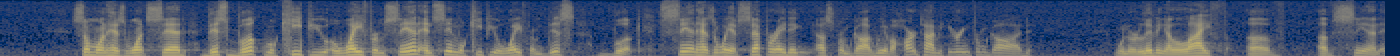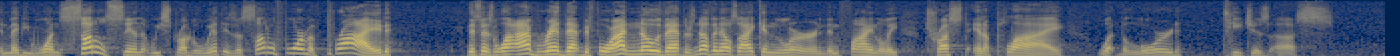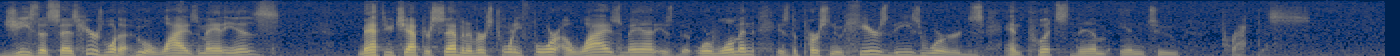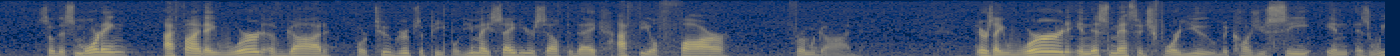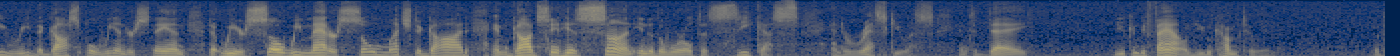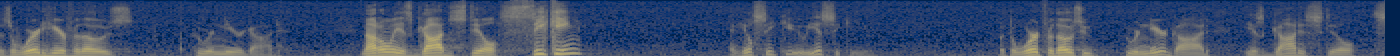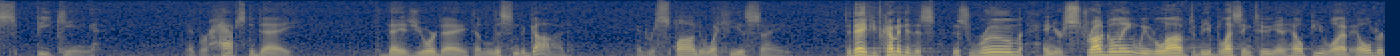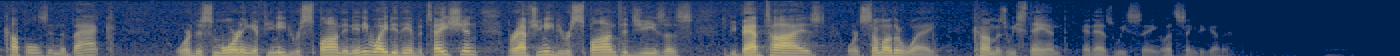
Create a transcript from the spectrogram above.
Someone has once said, This book will keep you away from sin, and sin will keep you away from this book. Sin has a way of separating us from God. We have a hard time hearing from God when we're living a life of of sin. And maybe one subtle sin that we struggle with is a subtle form of pride that says, Well, I've read that before. I know that. There's nothing else I can learn. And then finally, trust and apply what the Lord teaches us. Jesus says, Here's what a, who a wise man is. Matthew chapter 7 and verse 24 a wise man is the or woman is the person who hears these words and puts them into. So this morning I find a word of God for two groups of people. You may say to yourself today, I feel far from God. There's a word in this message for you because you see, in, as we read the gospel, we understand that we are so we matter so much to God, and God sent His Son into the world to seek us and to rescue us. And today, you can be found. You can come to Him. But there's a word here for those who are near God. Not only is God still seeking, and He'll seek you, He is seeking you, but the word for those who, who are near God is God is still speaking. And perhaps today, today is your day to listen to God and respond to what He is saying. Today, if you've come into this, this room and you're struggling, we would love to be a blessing to you and help you. We'll have elder couples in the back or this morning, if you need to respond in any way to the invitation, perhaps you need to respond to Jesus, to be baptized, or in some other way, come as we stand and as we sing. Let's sing together.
